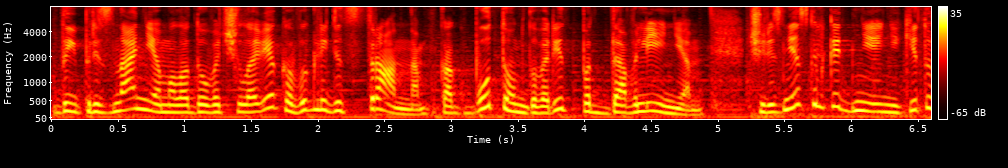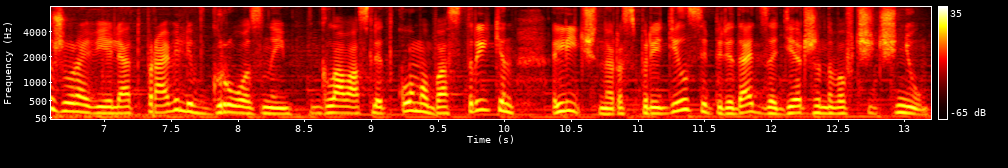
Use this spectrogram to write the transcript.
Да и признание молодого человека выглядит странно, как будто он говорит под давлением. Через несколько дней Никиту Журавеля отправили в Грозный. Глава следкома Бастрыкин лично распорядился передать задержанного в Чечню.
